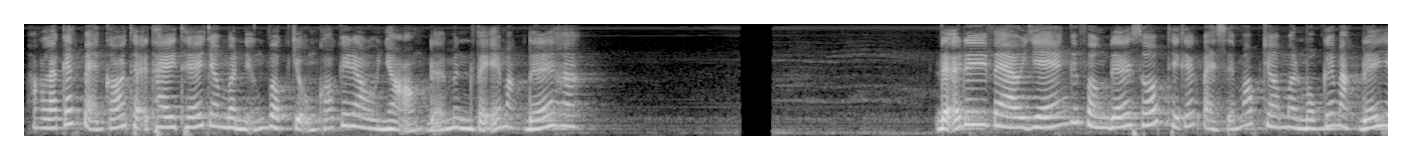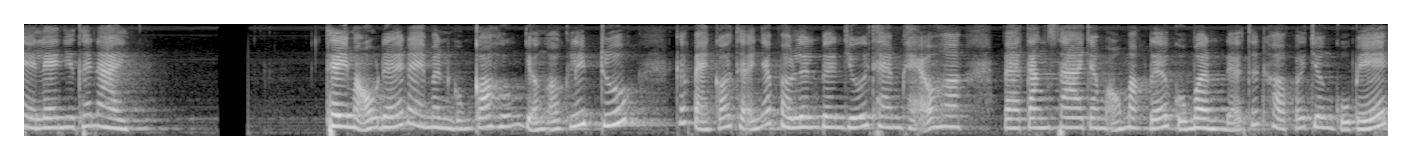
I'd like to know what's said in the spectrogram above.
Hoặc là các bạn có thể thay thế cho mình những vật dụng có cái đầu nhọn để mình vẽ mặt đế ha. Để đi vào dán cái phần đế xốp thì các bạn sẽ móc cho mình một cái mặt đế dày len như thế này thì mẫu đế này mình cũng có hướng dẫn ở clip trước. Các bạn có thể nhấp vào link bên dưới tham khảo ha, và tăng size cho mẫu mặt đế của mình để thích hợp với chân của bé.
